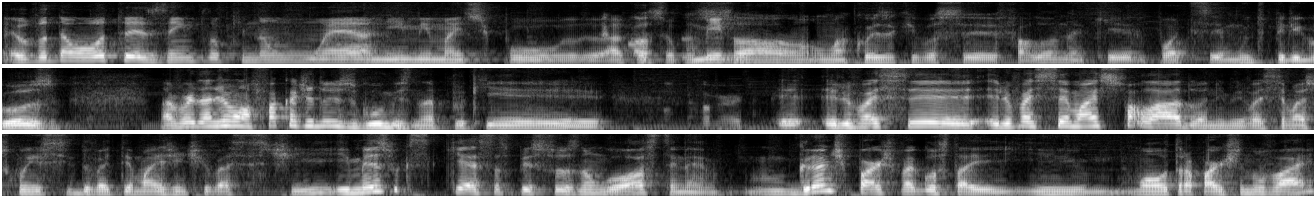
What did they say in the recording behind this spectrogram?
Eu vou dar um outro exemplo que não é anime, mas, tipo, aconteceu comigo. Só uma coisa que você falou, né? Que ele pode ser muito perigoso. Na verdade é uma faca de dois gumes, né? Porque ele vai ser ele vai ser mais falado o anime, vai ser mais conhecido, vai ter mais gente que vai assistir. E mesmo que, que essas pessoas não gostem, né? Grande parte vai gostar e, e uma outra parte não vai.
